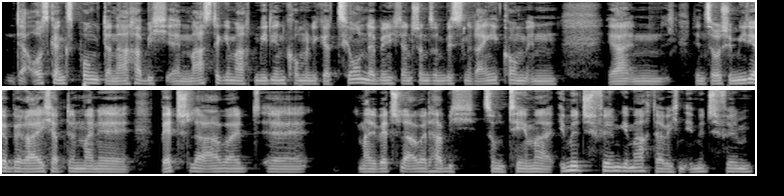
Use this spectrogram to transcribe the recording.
der Ausgangspunkt. Danach habe ich einen Master gemacht, Medienkommunikation. Da bin ich dann schon so ein bisschen reingekommen in, ja, in den Social Media Bereich. Habe dann meine Bachelorarbeit, äh, meine Bachelorarbeit habe ich zum Thema Imagefilm gemacht. Da habe ich einen Imagefilm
